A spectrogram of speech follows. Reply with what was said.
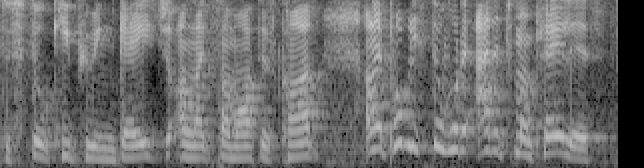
to still keep you engaged, unlike some artists can't. And I probably still would add it to my playlist,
